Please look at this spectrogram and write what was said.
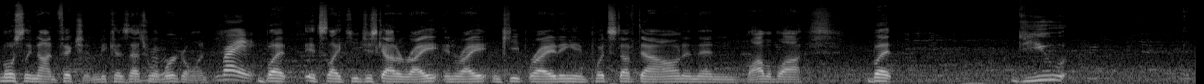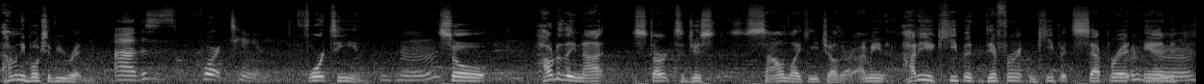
mostly nonfiction because that's where we're going. Right. But it's like you just got to write and write and keep writing and put stuff down, and then blah blah blah. But do you? How many books have you written? Uh, this is 14. 14. So, how do they not start to just sound like each other? I mean, how do you keep it different and keep it separate? And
